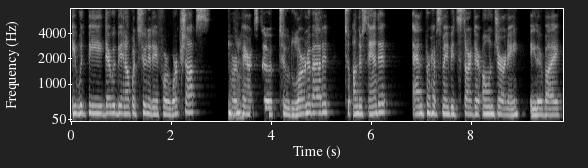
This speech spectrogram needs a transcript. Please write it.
it would be, there would be an opportunity for workshops for mm-hmm. parents to, to learn about it, to understand it, and perhaps maybe start their own journey either by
